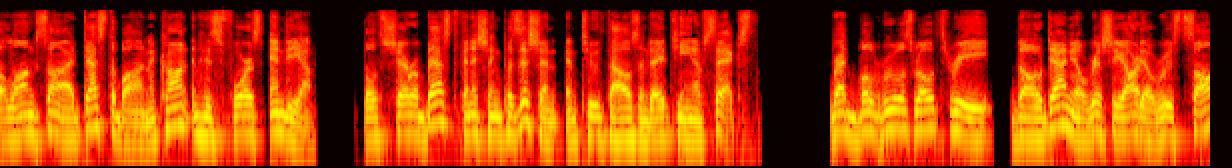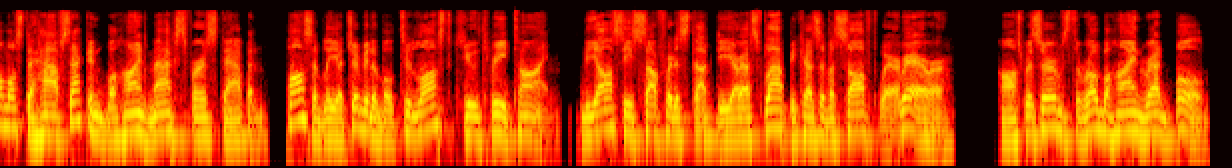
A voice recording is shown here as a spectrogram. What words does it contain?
alongside Esteban Ocon in his Force India. Both share a best finishing position in 2018 of 6th. Red Bull rules row 3, though Daniel Ricciardo roosts almost a half second behind Max Verstappen, possibly attributable to lost Q3 time. The Aussie suffered a stuck DRS flap because of a software error. Haas reserves the row behind Red Bull,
